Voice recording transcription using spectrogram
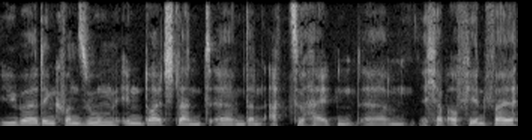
über den Konsum in Deutschland ähm, dann abzuhalten. ich habe auf jeden Fall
